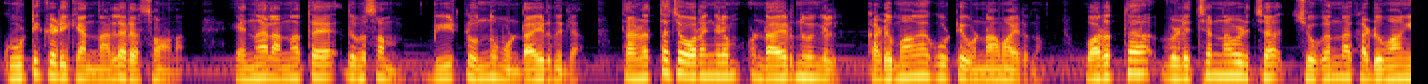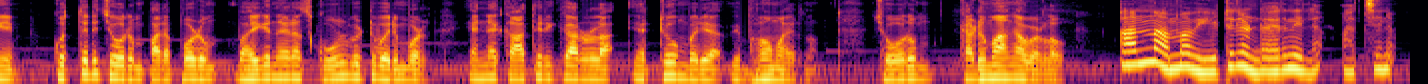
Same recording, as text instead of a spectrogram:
കൂട്ടിക്കടിക്കാൻ നല്ല രസമാണ്. എന്നാൽ അന്നത്തെ ദിവസം വീട്ടിലൊന്നും ഉണ്ടായിരുന്നില്ല. തണുത്ത ചോറെങ്കിലും ഉണ്ടായിരുന്നുവെങ്കിൽ കടുമാങ്ങ കൂട്ടി ഉണ്ണാമായിരുന്നു. വറുത്ത വെളിച്ചെണ്ണ ഒഴിച്ച ചുവന്ന കടുമാങ്ങയും കുത്തിരിച്ചോറും പലപ്പോഴും വൈകുന്നേരം സ്കൂൾ വിട്ടു വരുമ്പോൾ എന്നെ കാത്തിരിക്കാറുള്ള ഏറ്റവും വലിയ വിഭവമായിരുന്നു. ചോറും കടുമാങ്ങ വെള്ളവും. അന്ന് അമ്മ വീട്ടിലുണ്ടായിരുന്നില്ല അച്ഛനും.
